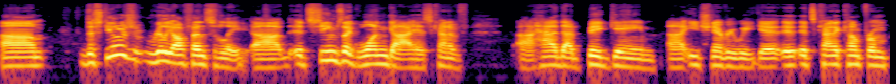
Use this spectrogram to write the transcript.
Um, the Steelers really offensively, uh, it seems like one guy has kind of uh, had that big game uh, each and every week. It, it's kind of come from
